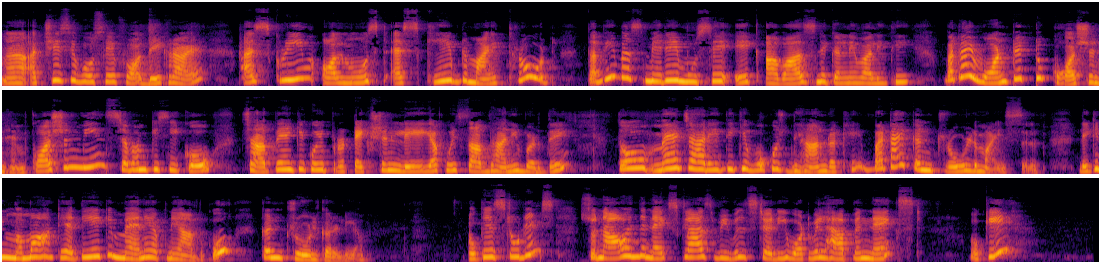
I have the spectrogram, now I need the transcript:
अच्छे से वो उसे देख रहा है। I scream almost escaped my throat तभी बस मेरे मुँह से एक आवाज़ निकलने वाली थी। But I wanted to caution him caution means जब हम किसी को चाहते हैं कि कोई प्रोटेक्शन ले या कोई सावधानी बरते तो मैं चाह रही थी कि वो कुछ ध्यान रखे but I controlled my self लेकिन ममा कहती है कि मैंने अपने आप को कंट्रोल कर लिया। Okay students so now in the next class we will study what will happen next okay?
